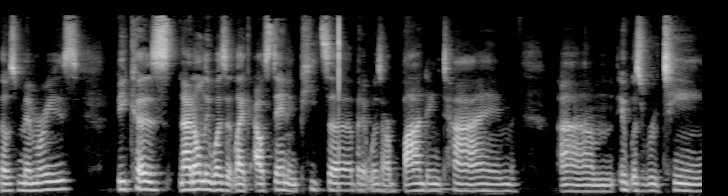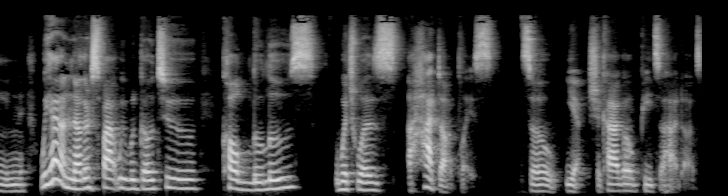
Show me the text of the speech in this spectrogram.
those memories because not only was it like outstanding pizza but it was our bonding time. Um, it was routine. We had another spot we would go to called lulu's which was a hot dog place. So yeah chicago pizza hot dogs.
